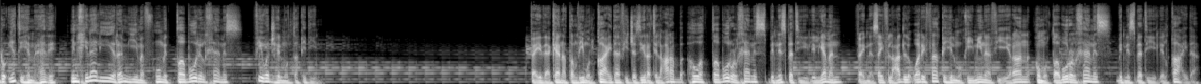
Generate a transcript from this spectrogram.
رؤيتهم هذه من خلال رمي مفهوم الطابور الخامس في وجه المنتقدين. فإذا كان تنظيم القاعدة في جزيرة العرب هو الطابور الخامس بالنسبة لليمن، فإن سيف العدل ورفاقه المقيمين في إيران هم الطابور الخامس بالنسبة للقاعدة.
